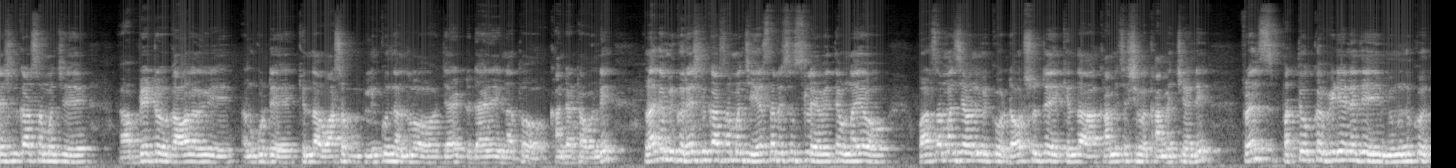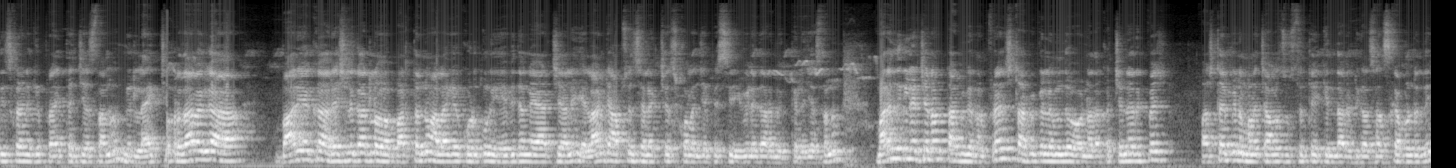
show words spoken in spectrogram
రేషన్ కార్డు సంబంధించి అప్డేట్ కావాలని అనుకుంటే కింద వాట్సాప్ లింక్ ఉంది. అందులో డైరెక్ట్ డైరెక్ట్ నాతో కాంటాక్ట్ అవ్వండి. అలాగే మీకు రేషన్ కార్డు సంబంధించి ఏ సర్వీసెస్లో ఏవైతే ఉన్నాయో వాటి సంబంధించి ఏమైనా మీకు డౌట్స్ ఉంటే కింద కామెంట్ సెక్షన్లో కామెంట్ చేయండి. ఫ్రెండ్స్ ప్రతి ఒక్క వీడియో అనేది మీ ముందుకు తీసుకురావడానికి ప్రయత్నం చేస్తాను. మీరు లైక్ ప్రధానంగా భార్య యొక్క రేషన్ కార్డులో భర్తను అలాగే కొడుకును ఏ విధంగా యాడ్ చేయాలి ఎలాంటి ఆప్షన్ సెలెక్ట్ చేసుకోవాలని చెప్పేసి ఈ వీడియో ద్వారా మీకు తెలియజేస్తాను. మరింత లేట్ చేయడం టాపిక్ కదా ఫ్రెండ్స్ టాపిక్ వెళ్ళే ముందు నాదొక చిన్న రిక్వెస్ట్ ఫస్ట్ టైం కింద మన ఛానల్ చూస్తుంటే కింద రెడ్డిగా సబ్స్క్రైబ్ ఉంటుంది.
